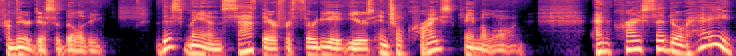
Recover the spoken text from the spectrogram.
from their disability. This man sat there for 38 years until Christ came along. And Christ said to him, Hey,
